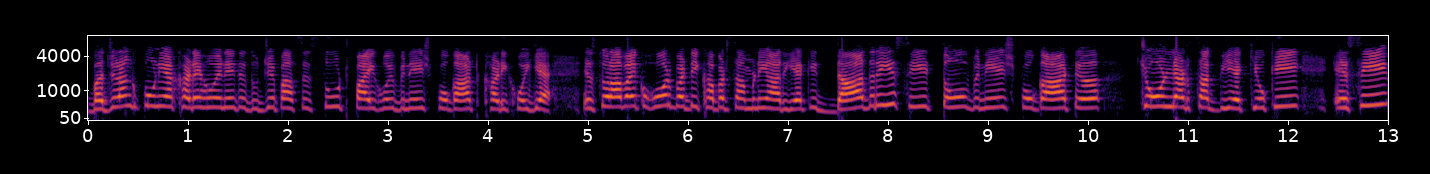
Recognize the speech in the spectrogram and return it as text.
ਬਜਰੰਗ ਪੂਨੀਆ ਖੜੇ ਹੋਏ ਨੇ ਤੇ ਦੂਜੇ ਪਾਸੇ ਸੂਟ ਪਾਈ ਹੋਈ ਵਿਨੇਸ਼ ਫੋਗਾਟ ਖੜੀ ਹੋਈ ਹੈ। ਇਸ ਤੋਂ ਇਲਾਵਾ ਇੱਕ ਹੋਰ ਵੱਡੀ ਖਬਰ ਸਾਹਮਣੇ ਆ ਰਹੀ ਹੈ ਕਿ ਦਾਦਰੀ ਸੀਟ ਤੋਂ ਵਿਨੇਸ਼ ਫੋਗਾਟ ਚੋਣ ਲੜ ਸਕਦੀ ਹੈ ਕਿਉਂਕਿ ਇਸੀ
